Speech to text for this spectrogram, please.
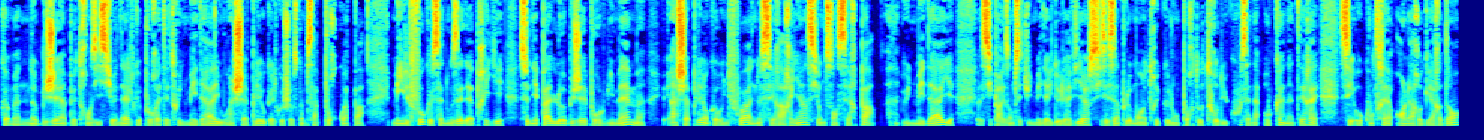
comme un objet un peu transitionnel que pourrait être une médaille ou un chapelet ou quelque chose comme ça. Pourquoi pas? Mais il faut que ça nous aide à prier. Ce n'est pas l'objet pour lui-même. Un chapelet, encore une fois, ne sert à rien si on ne s'en sert pas. Une médaille, si par exemple c'est une médaille de la Vierge, si c'est simplement un truc que l'on porte autour du cou, ça n'a aucun intérêt. C'est au contraire, en la regardant,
